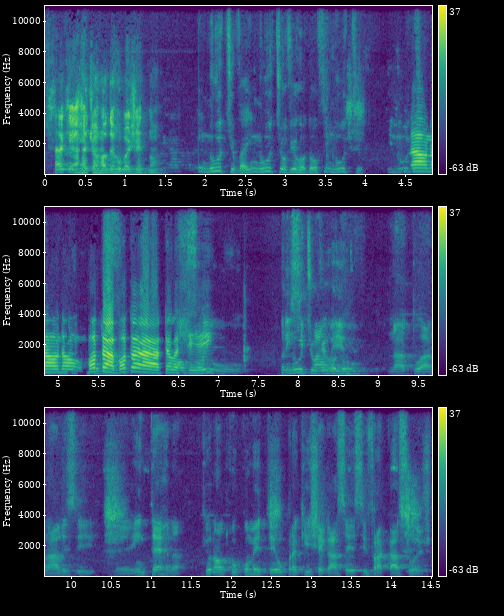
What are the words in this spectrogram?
Será que a Rádio Jornal derruba a gente, não? Inútil, velho. Inútil ouvir Rodolfo. Inútil. Inútil. Não, não, não. Bota, bota a tela Qual cheia aí. O principal erro na tua análise é, interna que o Náutico cometeu para que chegasse a esse fracasso hoje?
